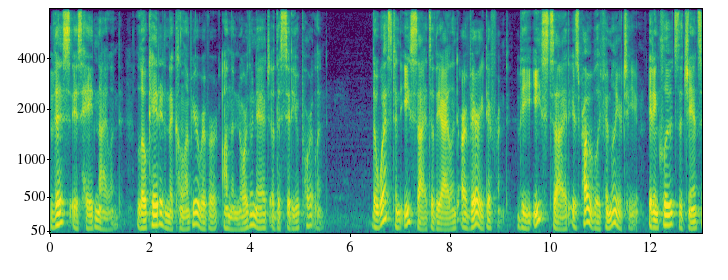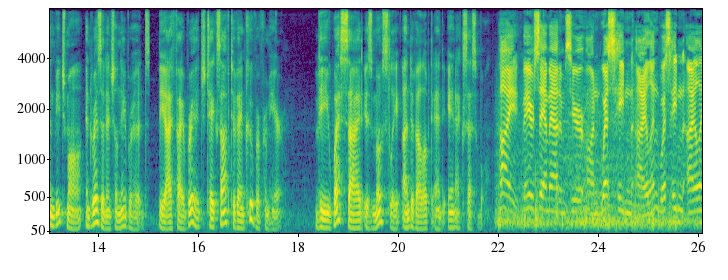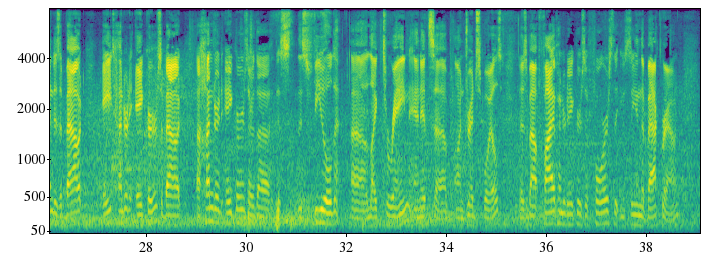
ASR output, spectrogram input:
This is Hayden Island, located in the Columbia River on the northern edge of the city of Portland. The west and east sides of the island are very different. The east side is probably familiar to you. It includes the Jantzen Beach Mall and residential neighborhoods. The I-5 bridge takes off to Vancouver from here. The west side is mostly undeveloped and inaccessible. Hi, Mayor Sam Adams here on West Hayden Island. West Hayden Island is about 800 acres. About 100 acres are the this this field uh, like terrain, and it's uh, on dredge spoils. There's about 500 acres of forest that you see in the background,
